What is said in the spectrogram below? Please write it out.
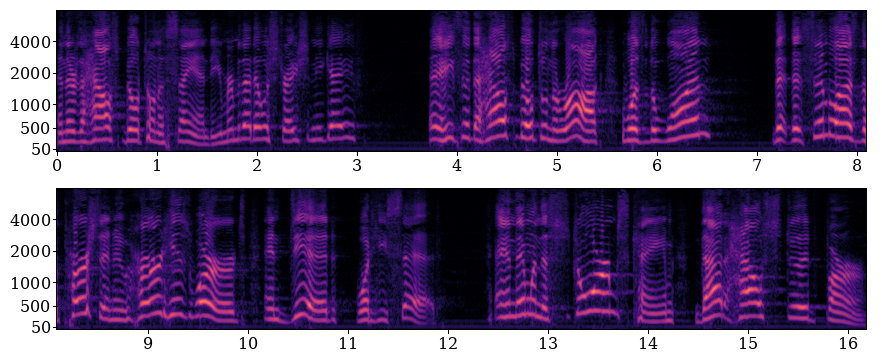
and there's a house built on a sand. Do you remember that illustration he gave? He said the house built on the rock was the one that, that symbolized the person who heard his words and did what he said. And then when the storms came, that house stood firm.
